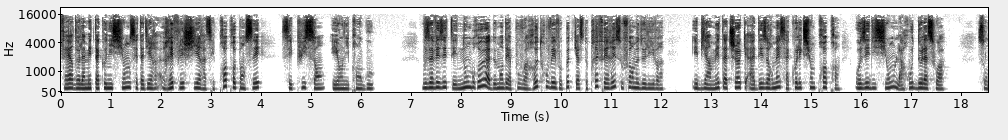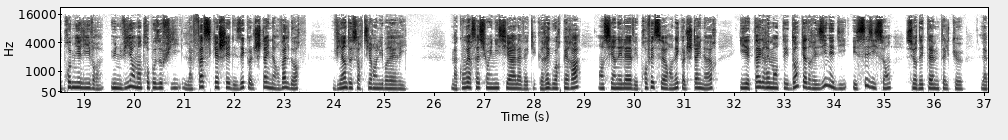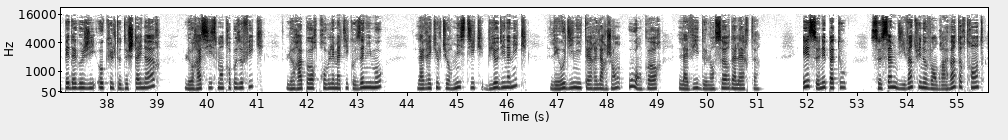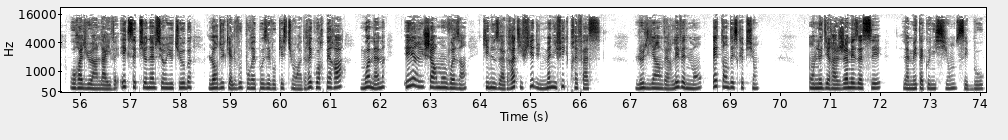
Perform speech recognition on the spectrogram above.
Faire de la métacognition, c'est-à-dire réfléchir à ses propres pensées, c'est puissant et on y prend goût. Vous avez été nombreux à demander à pouvoir retrouver vos podcasts préférés sous forme de livres. Eh bien, MetaChoc a désormais sa collection propre, aux éditions La Route de la Soie. Son premier livre, Une vie en anthroposophie, la face cachée des écoles Steiner-Waldorf, vient de sortir en librairie. Ma conversation initiale avec Grégoire Perra, ancien élève et professeur en école Steiner, y est agrémentée d'encadrés inédits et saisissants sur des thèmes tels que la pédagogie occulte de Steiner, le racisme anthroposophique, le rapport problématique aux animaux, l'agriculture mystique biodynamique, les hauts dignitaires et l'argent, ou encore la vie de lanceur d'alerte. Et ce n'est pas tout. Ce samedi 28 novembre à 20h30 aura lieu un live exceptionnel sur YouTube, lors duquel vous pourrez poser vos questions à Grégoire Perra, moi-même et Richard Monvoisin, qui nous a gratifié d'une magnifique préface. Le lien vers l'événement est en description. On ne le dira jamais assez, la métacognition, c'est beau.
